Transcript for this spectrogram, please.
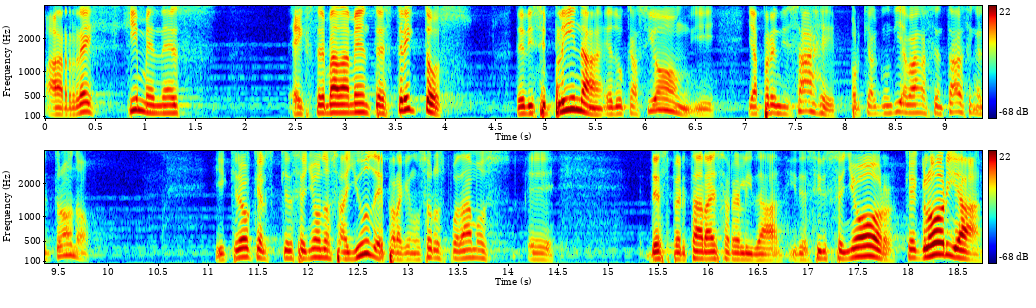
a regímenes extremadamente estrictos de disciplina, educación y, y aprendizaje, porque algún día van a sentarse en el trono. Y creo que el, que el Señor nos ayude para que nosotros podamos eh, despertar a esa realidad y decir, Señor, qué gloria,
